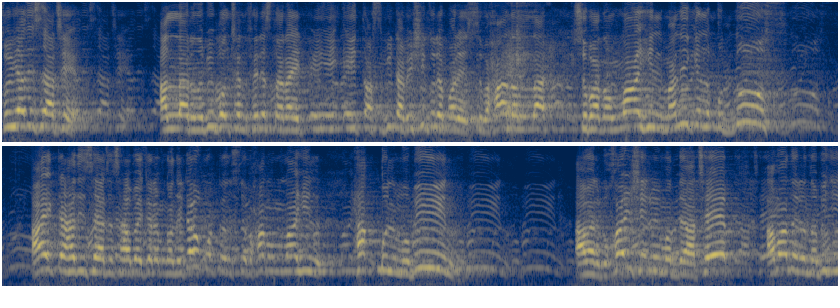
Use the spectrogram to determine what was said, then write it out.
সহিহ হাদিসে আছে, আল্লাহর নবী বলছেন, ফেরেশতারা এই এই- তাসবিহটা বেশি করে পড়ে, সুবহানাল্লাহ, সুবহানাল্লাহিল মালিকিল কুদ্দুস। আরেকটা হাদিসে আছে, সাহাবায়ে কেরামগণ এটাও পড়তেন, সুবহানাল্লাহিল হাক্কুল মুবিন। আবার বুখারী শরীফের মধ্যে আছে, আমাদের নবীজি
